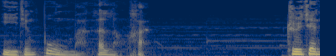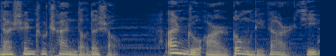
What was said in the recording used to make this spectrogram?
已经布满了冷汗。只见他伸出颤抖的手，按住耳洞里的耳机。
